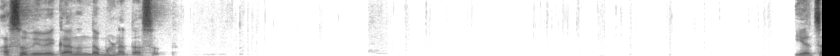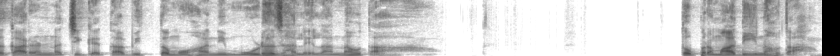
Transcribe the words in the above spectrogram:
असं विवेकानंद म्हणत असत. याचं कारण नचिकेता वित्तमोहानी मूढ झालेला नव्हता. तो प्रमादी नव्हता.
